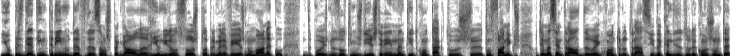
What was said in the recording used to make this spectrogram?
e o presidente interino da Federação Espanhola reuniram-se hoje pela primeira vez no Mónaco, depois nos últimos dias terem mantido contactos eh, o tema central do encontro terá sido a candidatura conjunta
